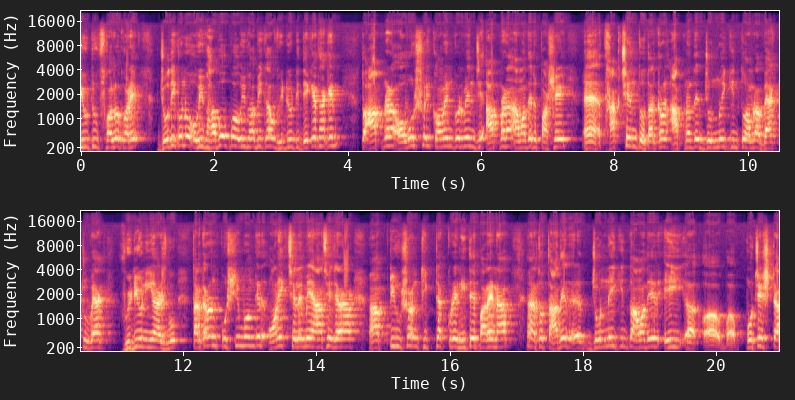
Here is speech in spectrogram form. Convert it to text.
ইউটিউব ফলো করে। যদি কোনো অভিভাবক বা অভিভাবিকাও ভিডিওটি দেখে থাকেন তো আপনারা অবশ্যই কমেন্ট করবেন যে আপনারা আমাদের পাশে থাকছেন তো। তার কারণ আপনাদের জন্যই কিন্তু আমরা ব্যাক টু ব্যাক ভিডিও নিয়ে আসব। তার কারণ পশ্চিমবঙ্গের অনেক ছেলে মেয়ে আছে যারা টিউশন ঠিকঠাক করে নিতে পারে না হ্যাঁ, তো তাদের জন্যই কিন্তু আমাদের এই প্রচেষ্টা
